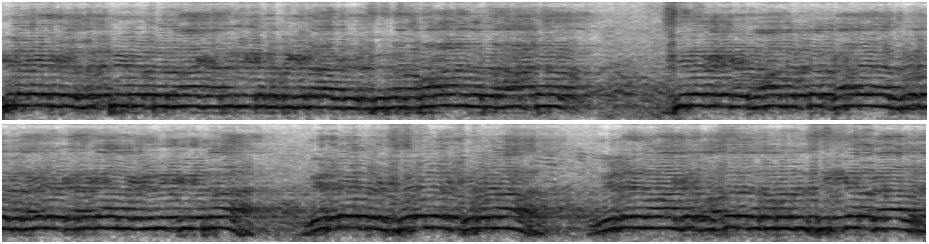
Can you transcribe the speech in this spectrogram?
இளைஞர்கள் வெற்றி பெற்றதாக அறிவிக்கப்படுகிறார்கள் சிறப்பான ஒரு ஆட்டம் சிவகங்கை மாவட்டம் காளையார் நகருக்கு அருகாமல் இருக்கின்ற நெல்லோட்டை சோலை கொரோனா நினைவாக வசந்தபுரத்து சிங்கம் காலை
